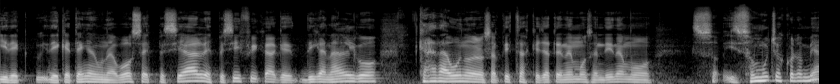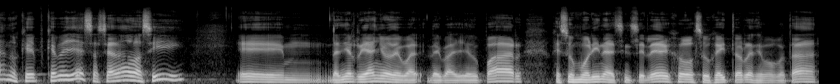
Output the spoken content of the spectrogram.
y de, que tengan una voz especial, específica, que digan algo cada uno de los artistas que ya tenemos en Dinamo, y son muchos colombianos, qué, belleza, se ha dado así. Eh, Daniel Riaño de, de Valledupar, Jesús Molina de Cincelejo, Sujei Torres de Bogotá,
